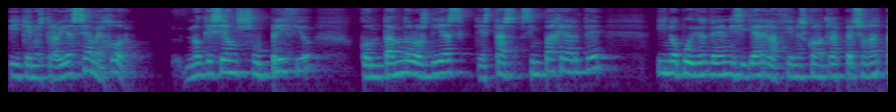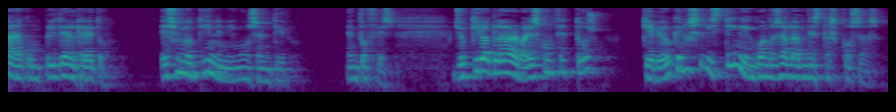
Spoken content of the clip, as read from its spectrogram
y que nuestra vida sea mejor, no que sea un suplicio contando los días que estás sin pajearte y no pudiendo tener ni siquiera relaciones con otras personas para cumplir el reto. Eso no tiene ningún sentido. Entonces, yo quiero aclarar varios conceptos que veo que no se distinguen cuando se hablan de estas cosas.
